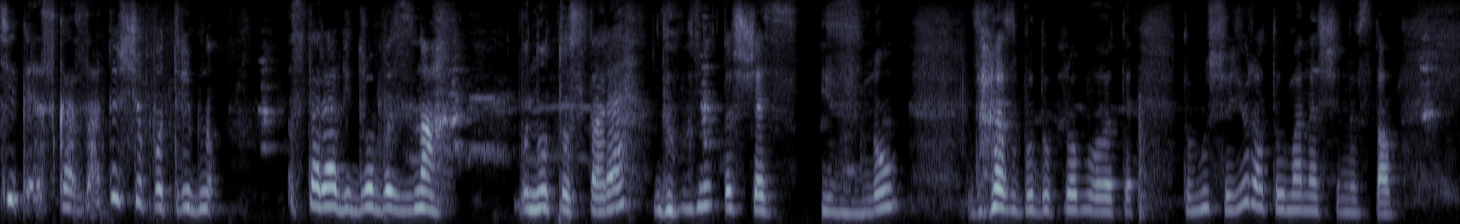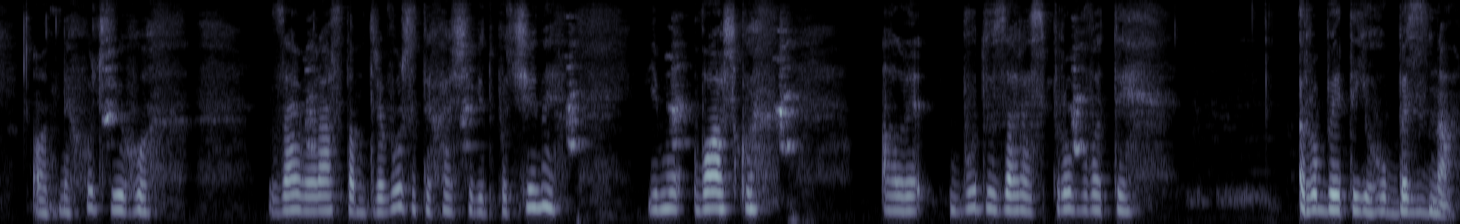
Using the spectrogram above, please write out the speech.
тільки сказати, що потрібно старе відро без дна. Воно то старе, ну воно то ще із дном. Зараз буду пробувати, тому що Юра то в мене ще не встав. От не хочу його зайвий раз там тривожити, хай ще відпочине. Йому важко. Але буду зараз пробувати робити його без дна.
